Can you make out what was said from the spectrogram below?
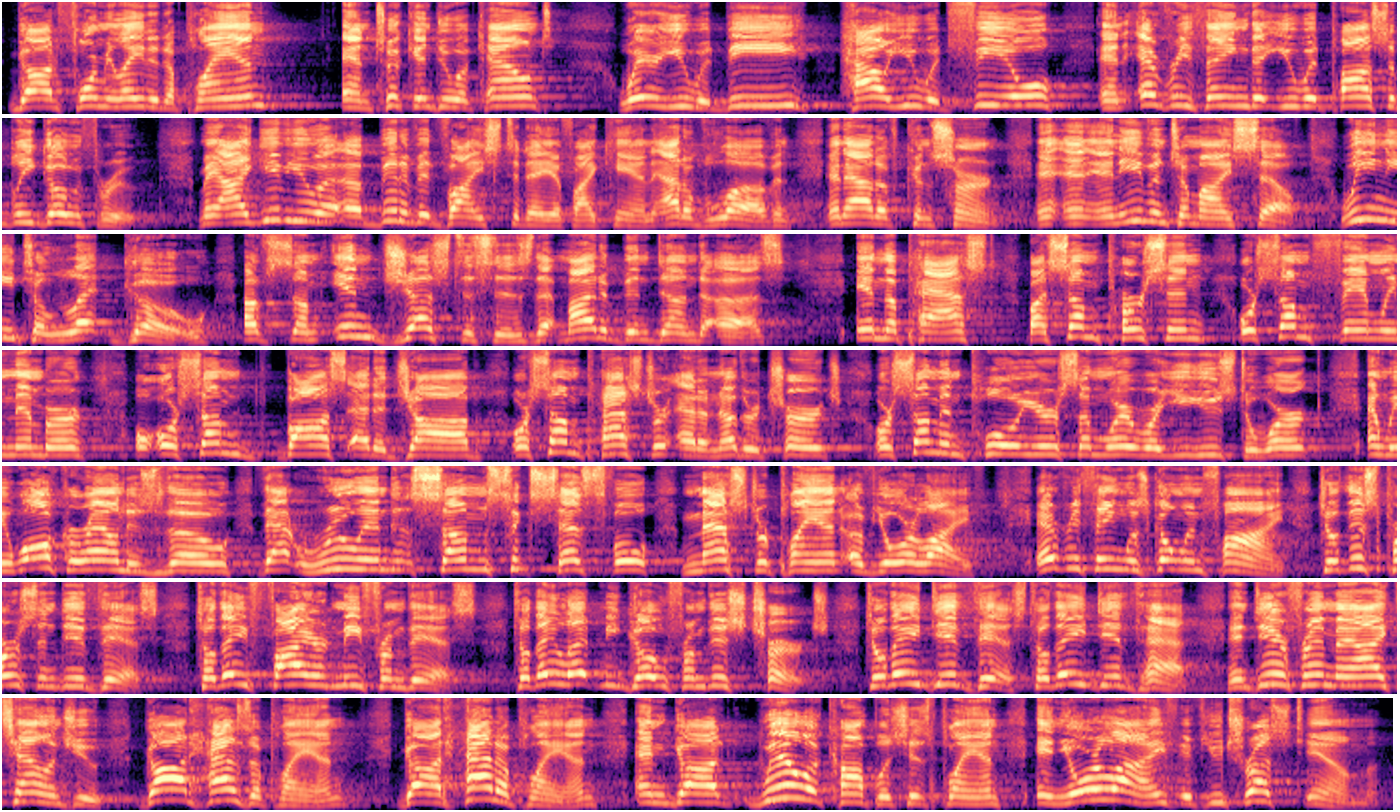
God formulated a plan and took into account where you would be, how you would feel, and everything that you would possibly go through. May I give you a, a, bit of advice today, if I can, out of love and, and out of concern, and, and, and even to myself. We need to let go of some injustices that might have been done to us in the past by some person or some family member or, or, some boss at a job or some pastor at another church or some employer somewhere where you used to work. And we walk around as though that ruined some successful master plan of your life. Everything was going fine till this person did this, till they fired me from this, till they let me go from this church, till they did this, till they did that. And dear friend, may I challenge you God has a plan. God had a plan, and God will accomplish his plan in your life if you trust him.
